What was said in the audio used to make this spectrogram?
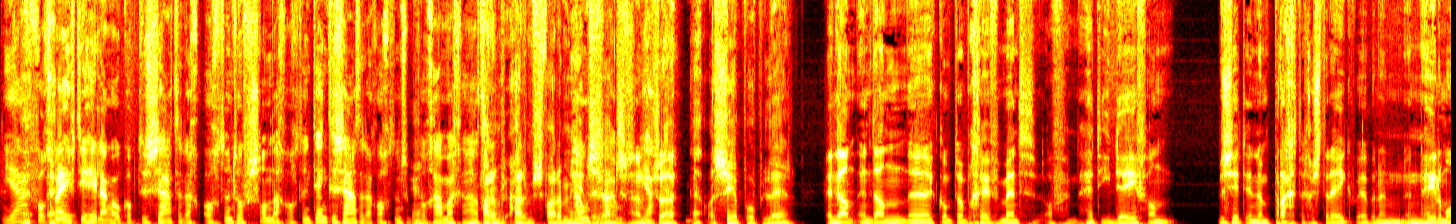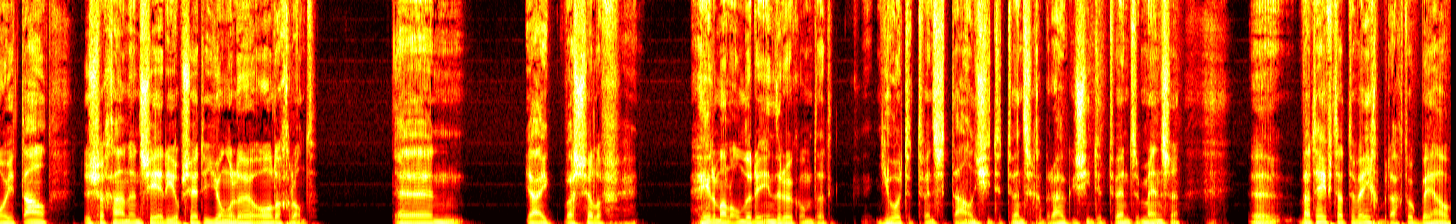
Ja, volgens mij heeft hij heel lang ook op de zaterdagochtend of zondagochtend. Ik denk de zaterdagochtend een programma gehad. Harm, Harms Farm heette Harms dat. Farm. Ja, Ja. Ja, was zeer populair. En dan, en dan eh, komt op een gegeven moment of het idee van... we zitten in een prachtige streek, we hebben een, een hele mooie taal... dus we gaan een serie opzetten, Jongelen Oorlog Grond. En ja, ik was zelf helemaal onder de indruk... omdat ik je hoort de Twentse taal, je ziet de Twentse gebruik, je ziet de Twentse mensen. Eh, wat heeft dat teweeggebracht ook bij jou?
